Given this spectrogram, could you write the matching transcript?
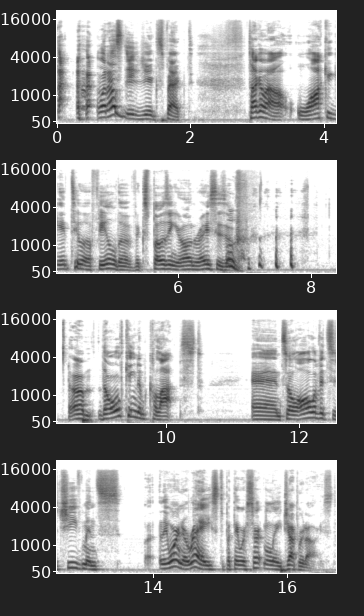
what else did you expect? Talk about walking into a field of exposing your own racism. um, the Old Kingdom collapsed, and so all of its achievements they weren't erased, but they were certainly jeopardized.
